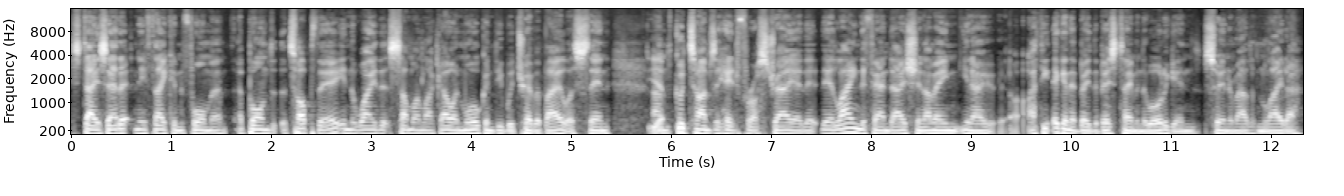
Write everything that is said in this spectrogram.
stays at it, and if they can form a, a bond at the top there in the way that someone like Eoin Morgan did with Trevor Bayliss, then um, Yep. good times ahead for Australia. They're, they're laying the foundation. I mean, you know, I think they're going to be the best team in the world again sooner rather than later.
